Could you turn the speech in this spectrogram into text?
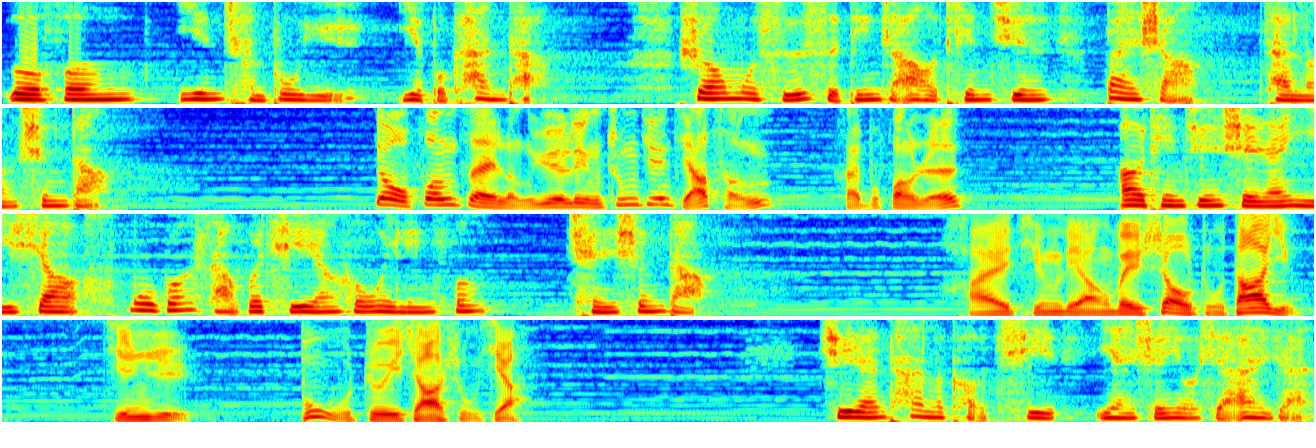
洛风阴沉不语，也不看他，双目死死盯着傲天君，半晌才冷声道：“药方在冷月令中间夹层，还不放人？”傲天君沈然一笑，目光扫过齐然和魏凌风，沉声道：“还请两位少主答应。”今日不追杀属下。齐然叹了口气，眼神有些黯然，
